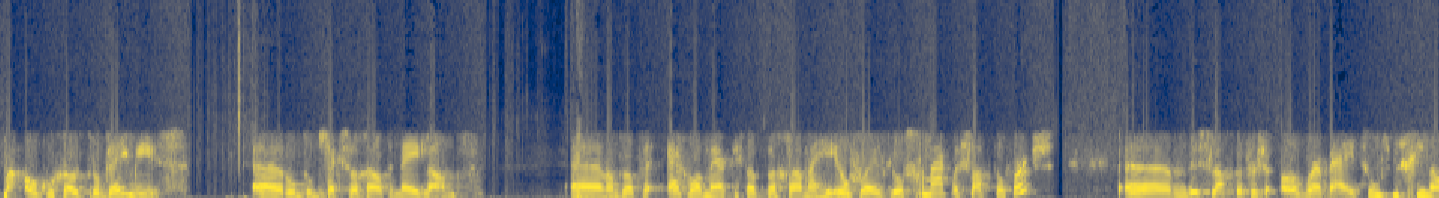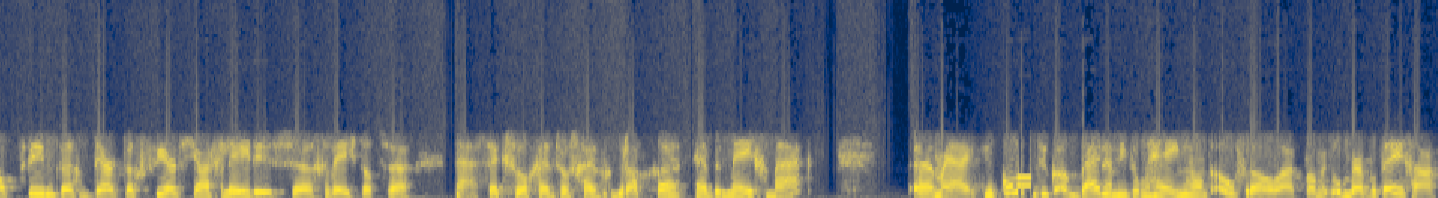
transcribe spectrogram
maar ook hoe groot het probleem is. Uh, rondom seksueel geweld in Nederland. Want wat we echt wel merken is dat het programma heel veel heeft losgemaakt bij slachtoffers. Um, dus slachtoffers ook waarbij het soms misschien al 20, 30, 40 jaar geleden is geweest dat ze nou, seksueel grensoverschrijdend gedrag hebben meegemaakt. maar ja, je kon er natuurlijk ook bijna niet omheen, want overal kwam het onderwerp wel tegen.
